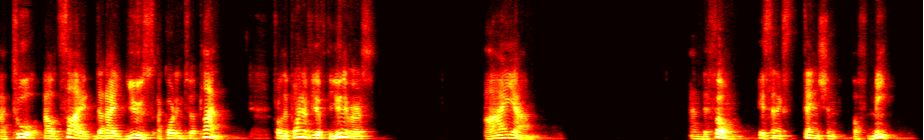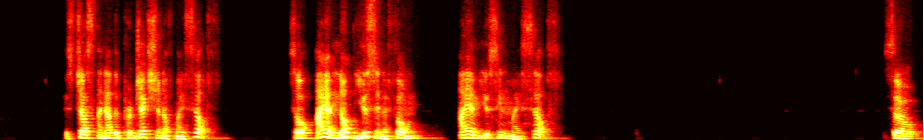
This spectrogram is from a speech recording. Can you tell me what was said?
a tool outside that I use according to a plan. From the point of view of the universe, I am. And the phone is an extension of me. It's just another projection of myself. So I am not using a phone, I am using myself. So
